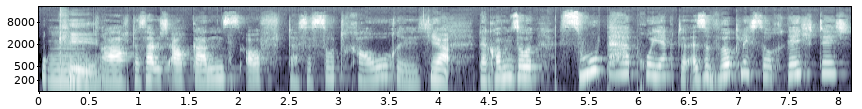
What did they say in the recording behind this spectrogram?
okay. Hm, ach, das habe ich auch ganz oft. Das ist so traurig. Ja. Da kommen so super Projekte, also wirklich so richtig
